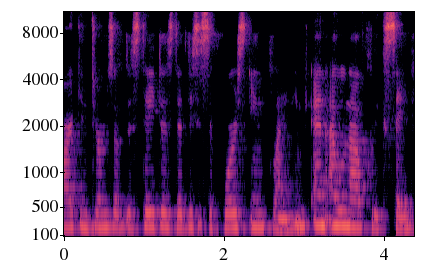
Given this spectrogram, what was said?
mark in terms of the status that this is a course in planning and I will now click save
